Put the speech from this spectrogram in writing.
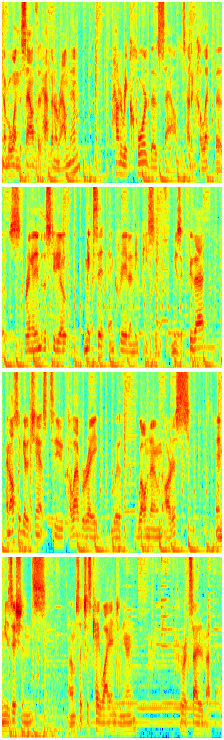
number one, the sounds that happen around them, how to record those sounds, how to collect those, bring it into the studio, mix it, and create a new piece of music through that, and also get a chance to collaborate with well-known artists and musicians um, such as KY Engineerin'. So we're excited about that.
